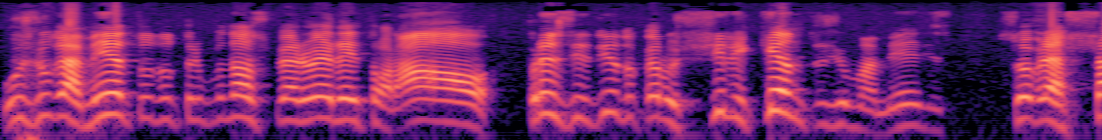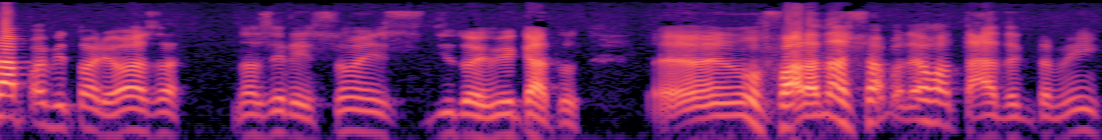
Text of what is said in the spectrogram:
O julgamento do Tribunal Superior Eleitoral, presidido pelo chiliquento Gilmar Mendes, sobre a chapa vitoriosa nas eleições de 2014. É, não fala na chapa derrotada, que também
